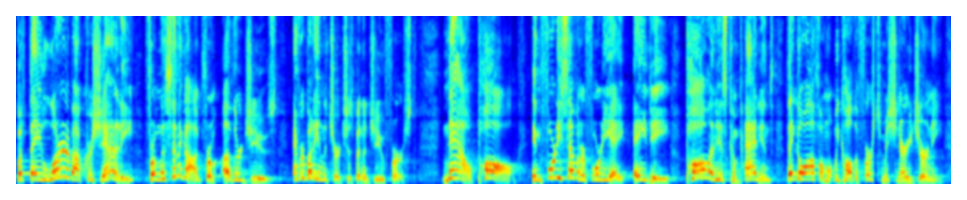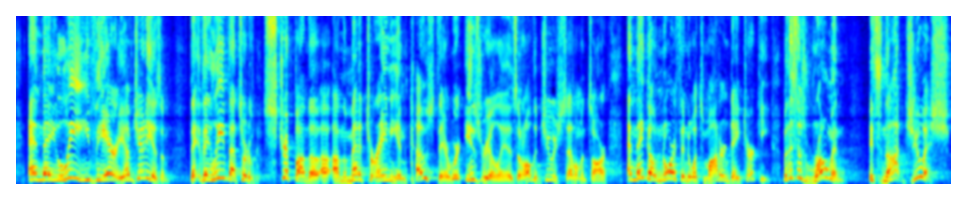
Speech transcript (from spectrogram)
but they learn about Christianity from the synagogue, from other Jews. Everybody in the church has been a Jew first. Now, Paul, in 47 or 48 AD, Paul and his companions, they go off on what we call the first missionary journey, and they leave the area of Judaism. They, they leave that sort of strip on the, uh, on the Mediterranean coast there where Israel is and all the Jewish settlements are, and they go north into what's modern day Turkey. But this is Roman, it's not Jewish.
